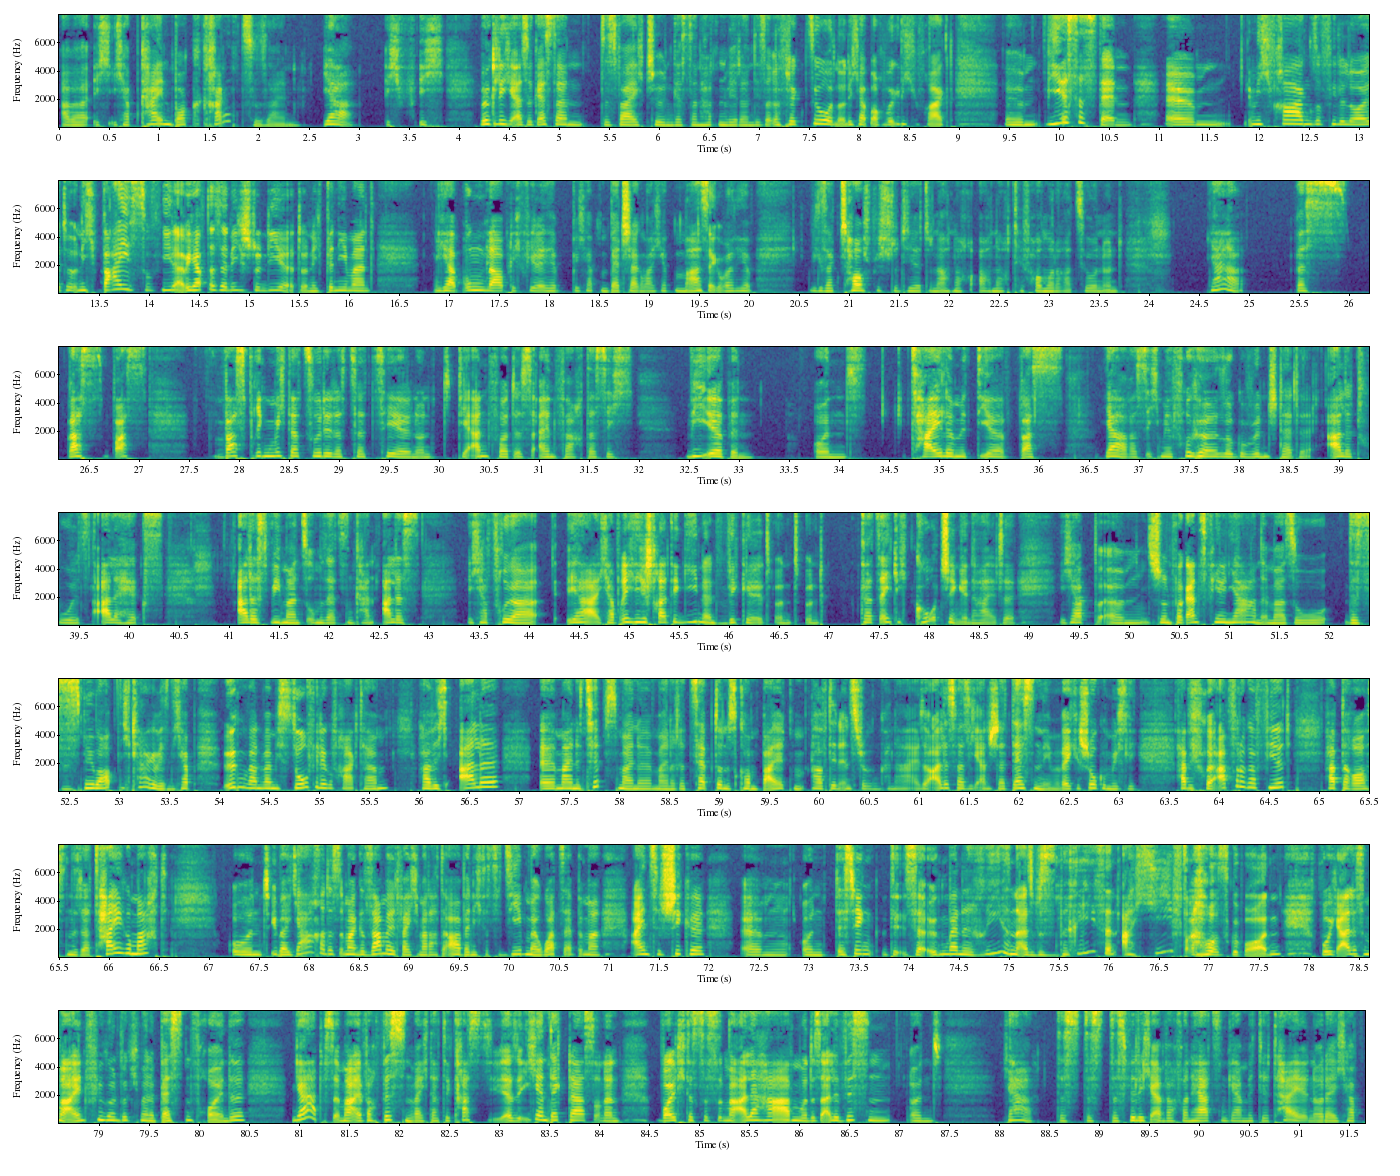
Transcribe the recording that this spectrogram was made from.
Aber ich, ich habe keinen Bock, krank zu sein. Ja, ich, ich wirklich, also gestern, das war echt schön, gestern hatten wir dann diese Reflexion und ich habe auch wirklich gefragt, ähm, wie ist es denn? Ähm, mich fragen so viele Leute und ich weiß so viel, aber ich habe das ja nicht studiert und ich bin jemand, ich habe unglaublich viel, ich habe hab einen Bachelor gemacht, ich habe einen Master gemacht, ich habe, wie gesagt, Schauspiel studiert und auch noch, auch noch TV-Moderation und ja, was, was, was, was bringt mich dazu, dir das zu erzählen? Und die Antwort ist einfach, dass ich wie ihr bin und teile mit dir, was, ja, was ich mir früher so gewünscht hätte. Alle Tools, alle Hacks, alles, wie man es umsetzen kann, alles. Ich habe früher, ja, ich habe richtig Strategien entwickelt und, und tatsächlich Coaching-Inhalte. Ich habe ähm, schon vor ganz vielen Jahren immer so, das ist mir überhaupt nicht klar gewesen. Ich habe irgendwann, weil mich so viele gefragt haben, habe ich alle äh, meine Tipps, meine, meine Rezepte und es kommt bald auf den Instagram-Kanal. Also alles, was ich anstattdessen nehme, welche Schokomüsli, habe ich früher abfotografiert, habe daraus eine Datei gemacht und über Jahre das immer gesammelt, weil ich immer dachte, ah, wenn ich das jetzt jedem bei WhatsApp immer einzeln schicke ähm, und deswegen ist ja irgendwann eine riesen, also ist ein riesen Archiv draus geworden, wo ich alles immer einfüge und wirklich meine besten Freunde ja, das immer einfach wissen, weil ich dachte, krass, also ich entdecke das und dann wollte ich, dass das immer alle haben und das alle wissen und ja, das, das, das will ich einfach von Herzen gern mit dir teilen oder ich habe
